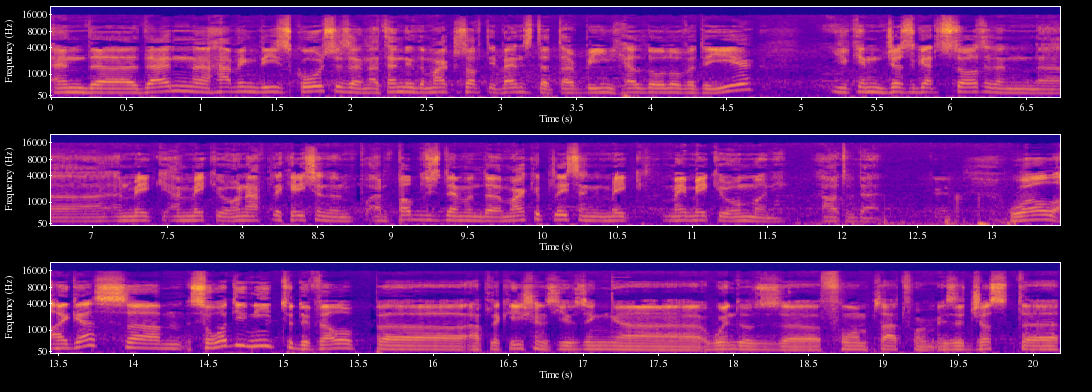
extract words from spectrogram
and uh, then uh, having these courses and attending the Microsoft events that are being held all over the year you can just get started and uh, and make and make your own applications and, and publish them in the marketplace and make make make your own money out of that Well, I guess um, so. What do you need to develop uh, applications using uh, Windows uh, Phone platform? Is it just uh,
